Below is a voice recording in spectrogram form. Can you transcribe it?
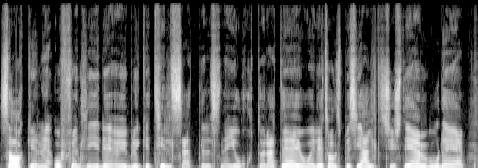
saken er offentlig i det øyeblikket tilsettelsen er gjort. Og dette er jo et litt sånn spesielt system hvor det er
